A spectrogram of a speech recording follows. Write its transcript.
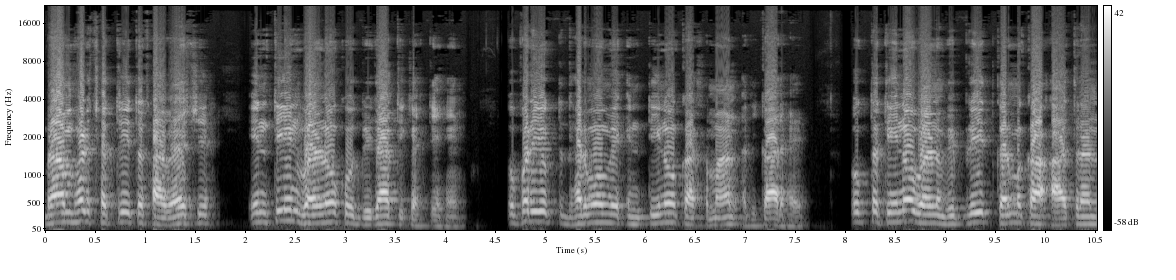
ब्राह्मण, क्षत्रिय तथा वैश्य इन तीन वर्णों को द्विजाति कहते हैं। उपर्युक्त धर्मों में इन तीनों का समान अधिकार है। उक्त तीनों वर्ण विपरीत कर्म का आचरण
